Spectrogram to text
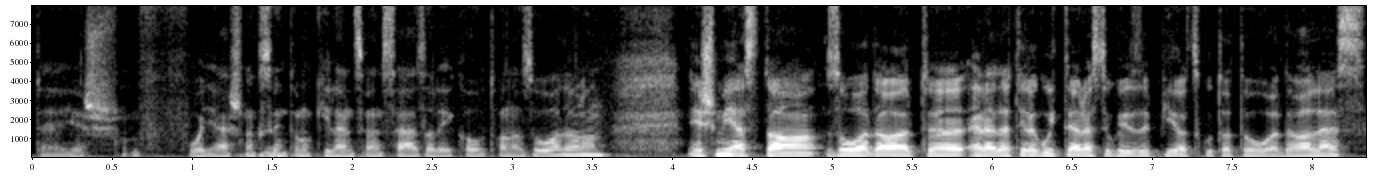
teljes fogyásnak szerintem a 90%-a ott van az oldalon. És mi ezt az oldalt eredetileg úgy terveztük, hogy ez egy piackutató oldal lesz,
